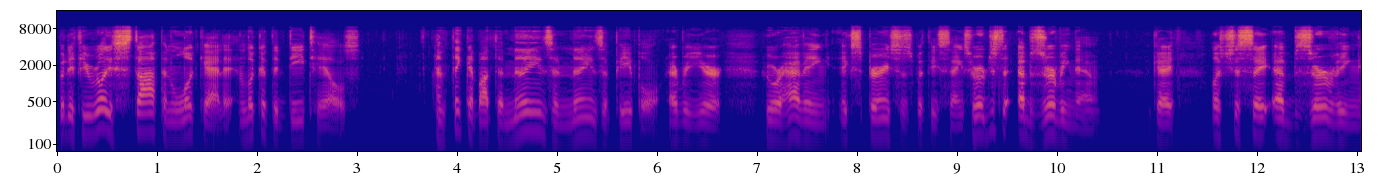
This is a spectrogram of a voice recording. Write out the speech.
But if you really stop and look at it and look at the details and think about the millions and millions of people every year who are having experiences with these things, who are just observing them, okay? Let's just say observing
